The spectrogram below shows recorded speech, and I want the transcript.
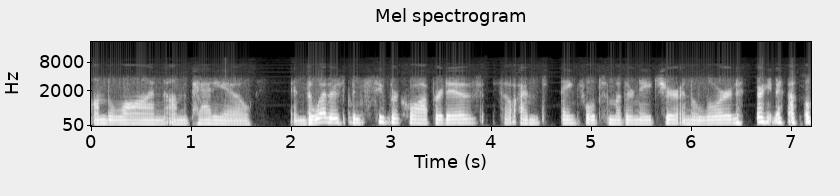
on the lawn on the patio and the weather's been super cooperative, so I'm thankful to Mother Nature and the Lord right now.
